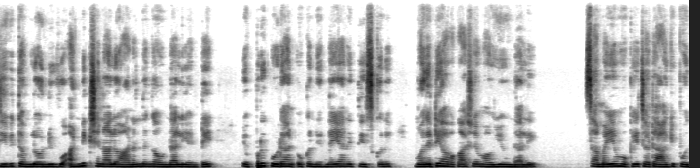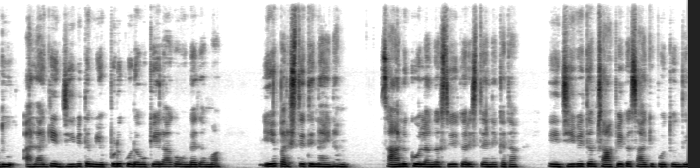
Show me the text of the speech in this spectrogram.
జీవితంలో నువ్వు అన్ని క్షణాలు ఆనందంగా ఉండాలి అంటే ఎప్పుడు కూడా ఒక నిర్ణయాన్ని తీసుకొని మొదటి అవకాశం అయి ఉండాలి. సమయం ఒకే చోట ఆగిపోదు. అలాగే జీవితం ఎప్పుడు కూడా ఒకేలాగా ఉండదమ్మా. ఏ పరిస్థితినైనా సానుకూలంగా స్వీకరిస్తేనే కదా నీ జీవితం సాఫీగా సాగిపోతుంది.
